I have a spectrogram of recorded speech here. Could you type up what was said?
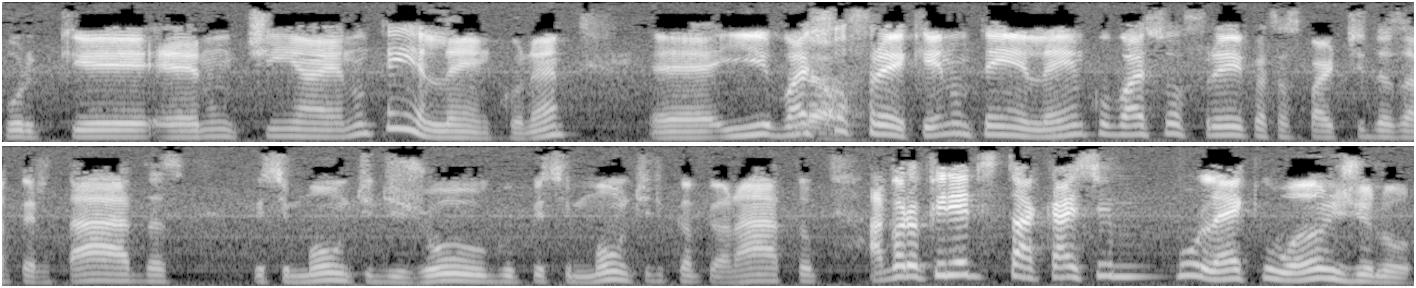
porque é, não tinha, é, não tem elenco, né? É, e vai não. sofrer. Quem não tem elenco vai sofrer com essas partidas apertadas, com esse monte de jogo, com esse monte de campeonato. Agora eu queria destacar esse moleque, o Ângelo,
